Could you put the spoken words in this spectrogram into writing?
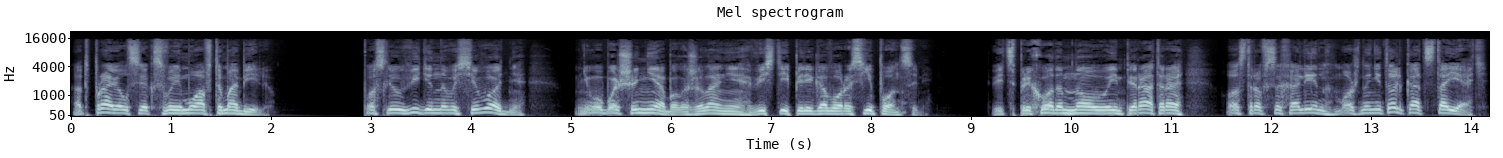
отправился к своему автомобилю. После увиденного сегодня у него больше не было желания вести переговоры с японцами. Ведь с приходом нового императора остров Сахалин можно не только отстоять,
